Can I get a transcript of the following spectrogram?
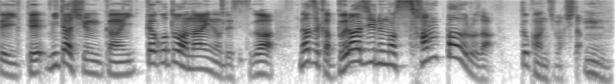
ていて見た瞬間行ったことはないのですがなぜかブラジルのサンパウロだと感じました、うん。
